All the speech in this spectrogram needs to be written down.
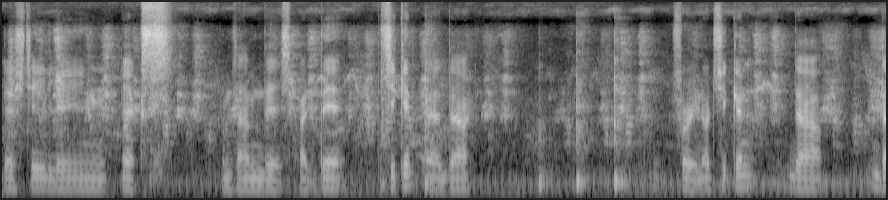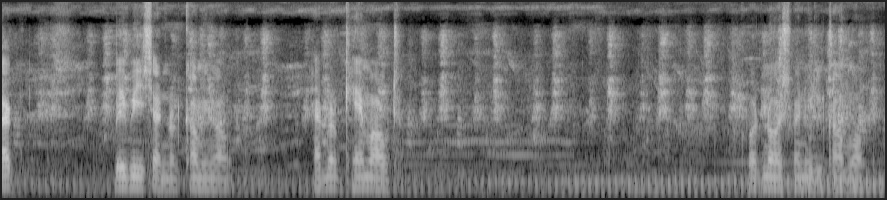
They're still laying eggs. From some days but the chicken uh, the sorry not chicken the duck. Babies are not coming out have not came out. God knows when will come out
